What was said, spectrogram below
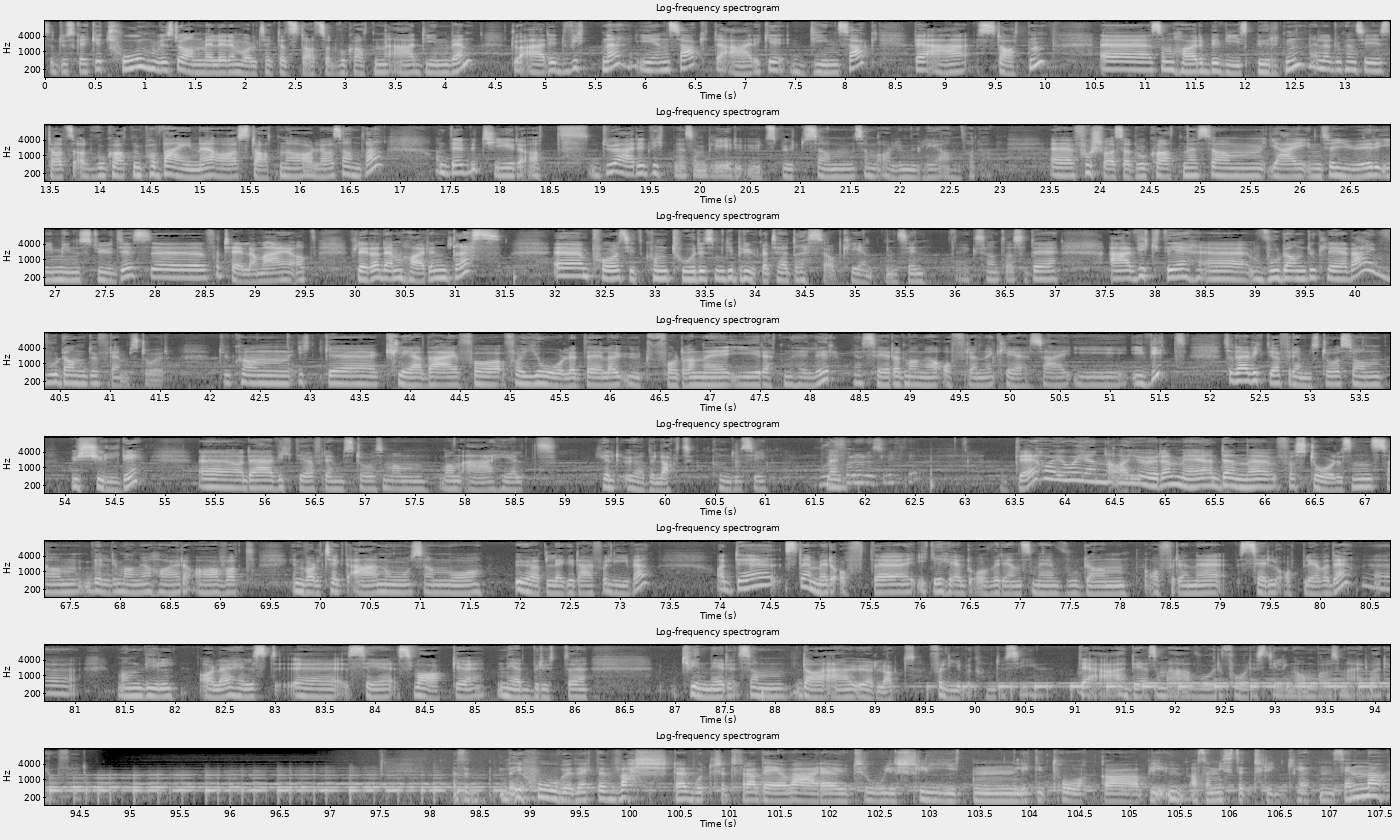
Så du skal ikke tro, hvis du anmelder en voldtekt, at statsadvokaten er din venn. Du er et vitne i en sak. Det er ikke din sak. Det er staten eh, som har bevisbyrden, eller du kan si statsadvokaten på vegne av staten og alle oss andre. Og Det betyr at du er et vitne som blir utspurt som, som alle mulige andre. da. Eh, forsvarsadvokatene som jeg intervjuer i min studie, eh, forteller meg at flere av dem har en dress eh, på sitt kontor som de bruker til å dresse opp klienten sin. Altså det er viktig hvordan du kler deg, hvordan du fremstår. Du kan ikke kle deg for, for jålete eller utfordrende i retten heller. Jeg ser at mange av ofrene kler seg i, i, hvitt, så det er viktig å fremstå som uskyldig. Eh, og det er viktig å fremstå som om man er helt, helt ødelagt, kan du si. Hvorfor Men, er det så viktig? Det har jo igjen å gjøre med denne forståelsen som veldig mange har av at en voldtekt er noe som må ødelegger deg for livet. Og det stemmer ofte ikke helt overens med hvordan ofrene selv opplever det. Eh, man vil aller helst eh, se svake, nedbrutte kvinner som da er ødelagt for livet, kan du si. Det er det som er vår forestilling om hva som er et verdig offer. I hovedvekt det verste, bortsett fra det å være utrolig sliten, litt i tåka, altså miste tryggheten sin, da.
